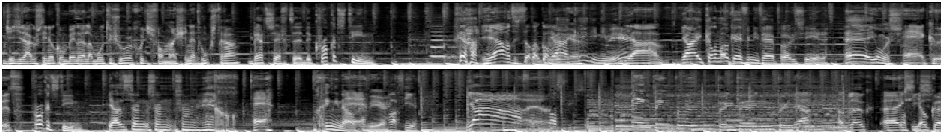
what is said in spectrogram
Gigi, Gigi D'Agostino komt binnen, L'amour toujours. Groetjes van uh, Jeanette Hoekstra. Bert zegt eh, de Crockets Team. Ja. Ja, wat is dat ook alweer? Ja, ken je die niet meer? Ja, Ja, ik kan hem ook even niet herproduceren. Hé, jongens. hé, kut. Crockets Team. Ja, dat is zo'n... zo'n zo'n goh, Hè? Hoe ging die nou ook Hè? alweer? Wacht, hier. Ja, ping, ping, ping. Ja, ook leuk. Eh, ik zie ook eh,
